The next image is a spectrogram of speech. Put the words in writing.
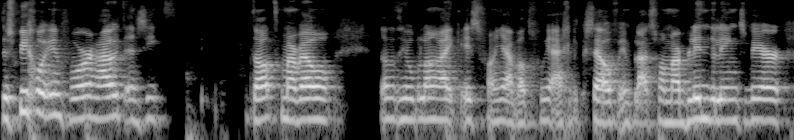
de spiegel in voorhoudt en ziet dat, maar wel dat het heel belangrijk is van ja, wat voel je eigenlijk zelf in plaats van maar blindelings weer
